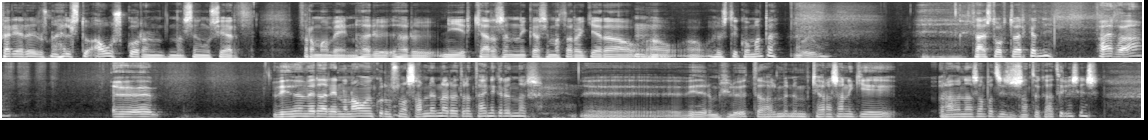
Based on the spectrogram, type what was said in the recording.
hverjar eru svona helstu áskoranar sem þú sérð fram á veginn? Það eru, það eru nýjir kjærasemningar sem það þarf að gera á, mm -hmm. á, á hösti komanda. Jú, jú. það er stort verkefni. Það er það. Uh, við höfum verið að reyna að ná einhverjum svona samnefnar auðvitað tækningarinnar uh, við erum hlut að almennum kjærasanningi ræðinaðsambandsins og samtök aðtílinsins Uh,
